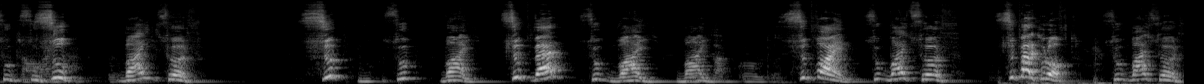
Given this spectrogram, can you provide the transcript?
Sup. Sup. Sup. Vay. Surf. Sup. Sup. Vay. Süp ver. Subway. Vay. Dakika oldu. Supvine. Subway surf. Supercroft. Subway surf.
